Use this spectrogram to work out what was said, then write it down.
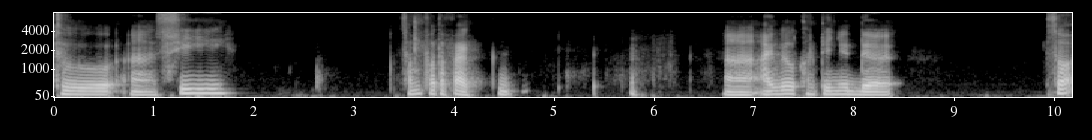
to uh, see some photo fact. Uh, I will continue the so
